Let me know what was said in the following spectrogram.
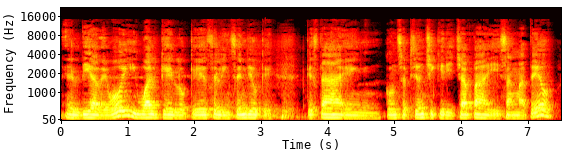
el día de hoy, igual que lo que es el incendio que, que está en Concepción Chiquirichapa y San Mateo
